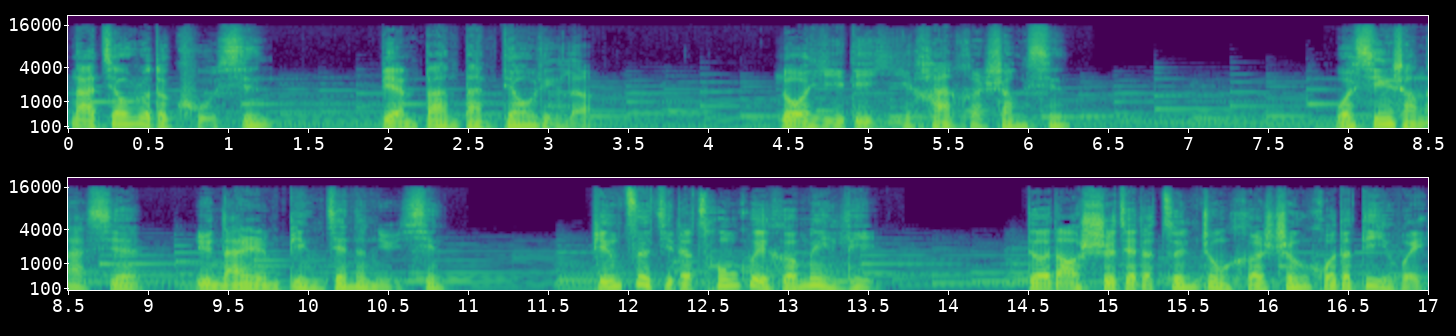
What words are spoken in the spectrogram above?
那娇弱的苦心，便半半凋零了，落一地遗憾和伤心。我欣赏那些与男人并肩的女性，凭自己的聪慧和魅力，得到世界的尊重和生活的地位。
